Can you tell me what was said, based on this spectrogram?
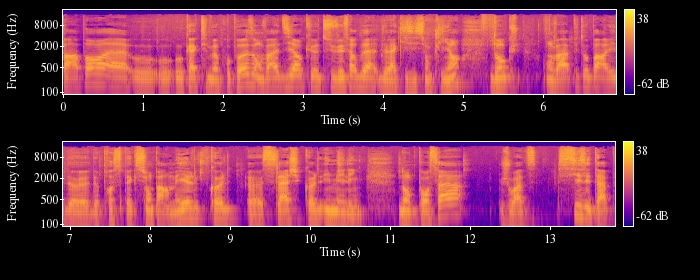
par rapport à- au, au- au cas que tu me proposes, on va dire que tu veux faire de la- de l'acquisition client. Donc, on va plutôt parler de, de prospection par mail, cold euh, slash cold emailing. Donc, pour ça, je vois six étapes.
